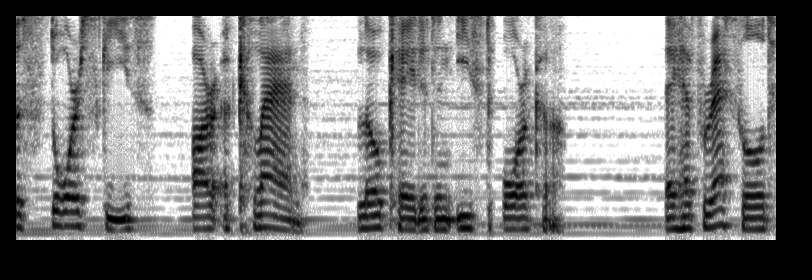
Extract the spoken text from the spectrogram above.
The Storskis are a clan located in East Borca. They have wrestled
